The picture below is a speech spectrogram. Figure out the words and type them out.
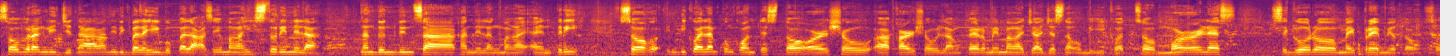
sobrang legit. Nakakanilig balahibo pala kasi yung mga history nila nandun din sa kanilang mga entry. So hindi ko alam kung contest to or show ah, car show lang pero may mga judges na umiikot. So more or less siguro may premyo to. So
